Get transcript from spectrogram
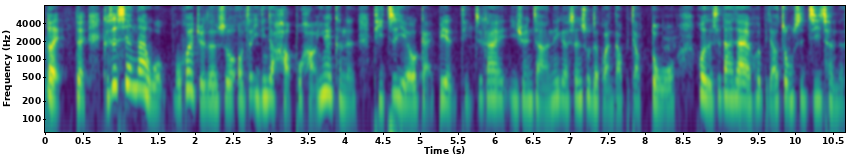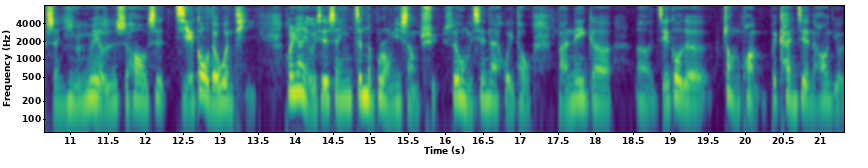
对对，可是现在我不会觉得说哦，这一定叫好不好，因为可能体制也有改变，体制刚才怡璇讲的那个申诉的管道比较多，或者是大家也会比较重视基层的声音，因为有的时候是结构的问题，会让有一些声音真的不容易上去，所以我们现在回头把那个。呃，结构的状况被看见，然后有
